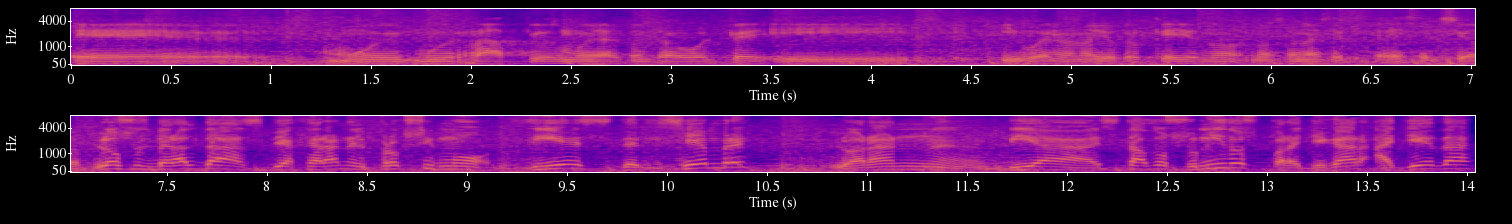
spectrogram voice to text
eh, muy, muy rápidos, muy al contragolpe y, bueno, no, yo creo que ellos no, son la excepción. Los Esmeraldas viajarán el próximo 10 de diciembre. Lo harán vía Estados Unidos para llegar a Jeddah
